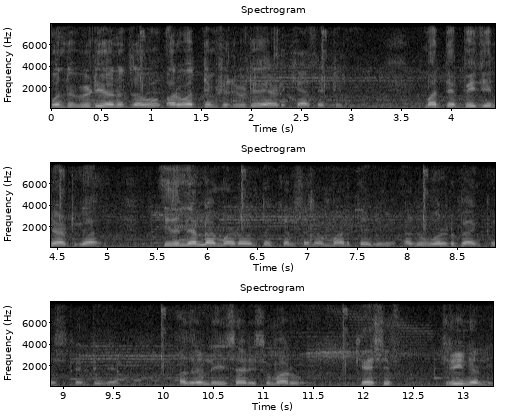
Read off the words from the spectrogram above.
ಒಂದು ವಿಡಿಯೋನ ತಾವು ಅರುವತ್ತು ನಿಮಿಷದ ವಿಡಿಯೋ, ಎರಡು ಕ್ಯಾಸೆಟ್ ಇದೆ ಮತ್ತು ಬೀದಿ ನಾಟಕ, ಇದನ್ನೆಲ್ಲ ಮಾಡುವಂಥ ಕೆಲಸ ನಾವು ಮಾಡ್ತಾಯಿದ್ದೀವಿ ಅದು ವರ್ಲ್ಡ್ ಬ್ಯಾಂಕ್ ಅಸಿಸ್ಟೆಂಟ್ ಇದೆ. ಅದರಲ್ಲಿ ಈ ಸಾರಿ ಸುಮಾರು ಕೆ ಸಿ ತ್ರೀನಲ್ಲಿ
